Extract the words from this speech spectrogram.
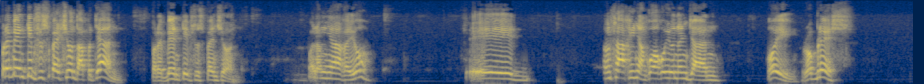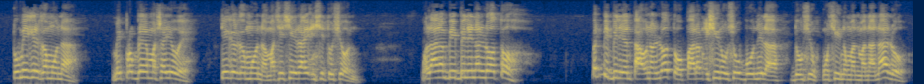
Preventive suspension, dapat yan. Preventive suspension. Walang niya kayo. Eh, ang sa akin yan, kung ako yun nandyan, Hoy, Robles, tumigil ka muna. May problema sa iyo eh. Tigil ka muna, masisira yung institusyon. Wala nang bibili ng loto. Ba't bibili ang tao ng loto? Parang isinusubo nila doon kung sino man mananalo.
